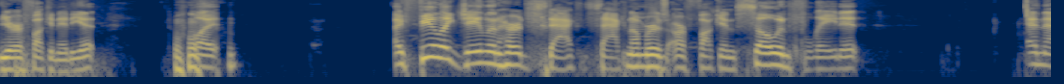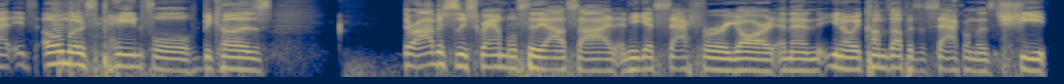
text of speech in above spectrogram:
you're a fucking idiot. But I feel like Jalen Hurts stack sack numbers are fucking so inflated and that it's almost painful because they're obviously scrambles to the outside and he gets sacked for a yard and then you know it comes up as a sack on the sheet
